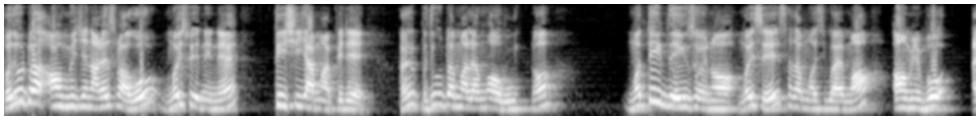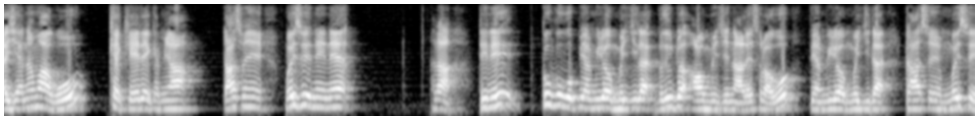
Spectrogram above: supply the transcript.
ဘယ်သူအတွက်အောင်မြင်ချင်တာလဲဆိုတာကိုမိတ်ဆွေအနေနဲ့သိရှိရမှာဖြစ်တဲ့ဟဲ့ဘယ်သူအတွက်မှလည်းမဟုတ်ဘူးเนาะမသိသေးဘူးဆိုရင်တော့မိတ်ဆွေဆက်ဆက်မော်စီပိုင်းမှာအောင်မြင်ဖို့ အရန်နှမကိုခက်ခဲတယ်ခင်ဗျာဒါဆိုရင်မိတ်ဆွေအနေနဲ့ဟလာဒီနေ့ကိုကိုကိုပြန်ပြီးတော့မေ့ကြည့်လိုက်ဘယ်သူအတွက်အောင်မြင်နေတာလဲဆိုတော့ကိုပြန်ပြီးတော့မေ့ကြည့်လိုက်ဒါဆိုရင်မိတ်ဆွေ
